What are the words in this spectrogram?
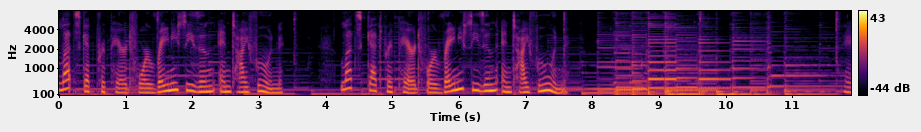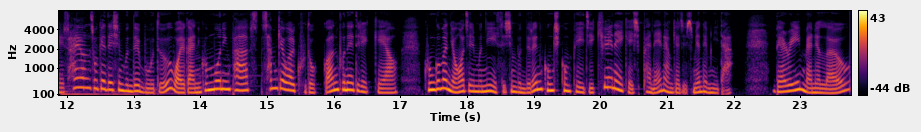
Let's get prepared for rainy season and typhoon. Let's get prepared for rainy season and typhoon. 네, 사연 소개되신 분들 모두 월간 굿모닝 팝스 3개월 구독권 보내드릴게요. 궁금한 영어 질문이 있으신 분들은 공식 홈페이지 Q&A 게시판에 남겨주시면 됩니다. Barry Manilow,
